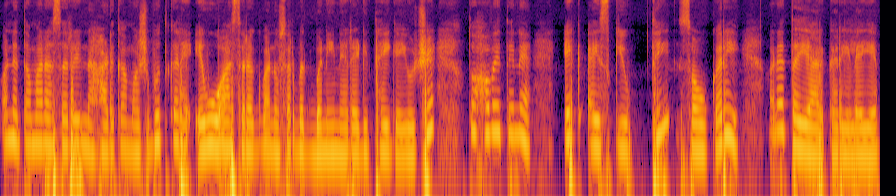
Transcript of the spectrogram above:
અને તમારા શરીરના હાડકાં મજબૂત કરે એવું આ સરગવાનું શરબત બનીને રેડી થઈ ગયું છે, તો હવે તેને એક આઈસ ક્યુબથી સર્વ કરી અને તૈયાર કરી લઈએ.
